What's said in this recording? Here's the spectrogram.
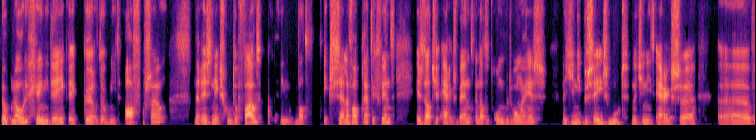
ook nodig? Geen idee. Ik, ik keur het ook niet af of zo. Er is niks goed of fout. Wat ik zelf wel prettig vind, is dat je ergens bent en dat het ongedwongen is. Dat je niet per se iets moet. Dat je niet ergens. Uh, uh,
